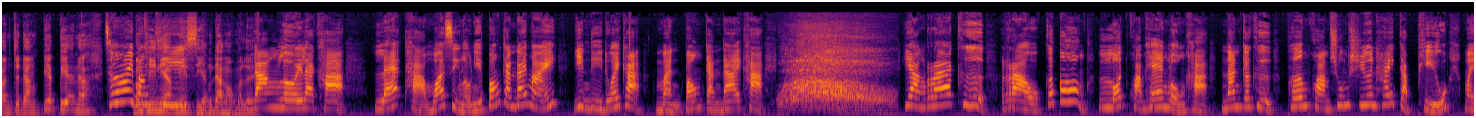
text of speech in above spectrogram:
มันจะดังเปี้ยๆนะ ใช่บางทีเนี่ยมีเสียงดังออกมาเลย ดังเลยแหละค่ะ และถามว่าสิ่งเหล่านี้ป้องกันได้ไหม ยินดีด้วยค่ะ มันป้องกันได้ค่ะอย่างแรกคือเราก็ต้องลดความแห้งลงค่ะ นั่นก็คือเพิ่มความชุ่มชื่นให้กับผิว ไม่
